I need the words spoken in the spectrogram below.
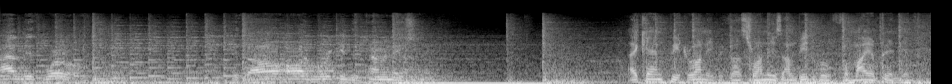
out of this world. It's all hard work and determination. I can't beat Ronnie because Ronnie is unbeatable for my opinion.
